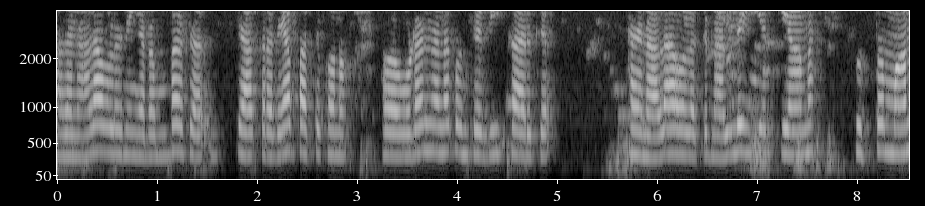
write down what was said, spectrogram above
அதனால் அவளை நீங்கள் ரொம்ப ச ஜாக்கிரதையாக பார்த்துக்கணும். அவள் உடல்நலம் கொஞ்சம் வீக்காக இருக்குது அதனால் அவளுக்கு நல்ல இயற்கையான சுத்தமான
